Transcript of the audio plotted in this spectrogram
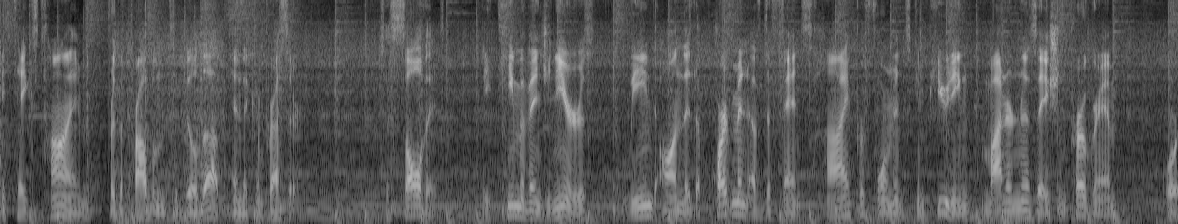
it takes time for the problem to build up in the compressor. To solve it, a team of engineers leaned on the Department of Defense High Performance Computing Modernization Program, or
